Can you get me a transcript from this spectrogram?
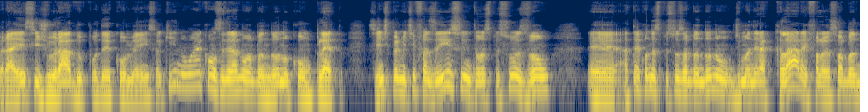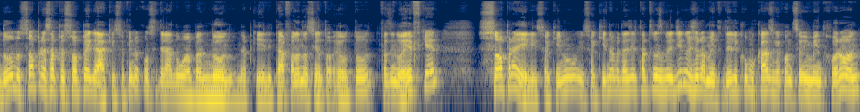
para esse jurado poder comer, isso aqui não é considerado um abandono completo. Se a gente permitir fazer isso, então as pessoas vão é, até quando as pessoas abandonam de maneira clara e falam, eu só abandono só para essa pessoa pegar, que isso aqui não é considerado um abandono, né? Porque ele está falando assim, eu estou fazendo efker só para ele. Isso aqui não, isso aqui na verdade ele está transgredindo o juramento dele, como o caso que aconteceu em Bent Horon,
